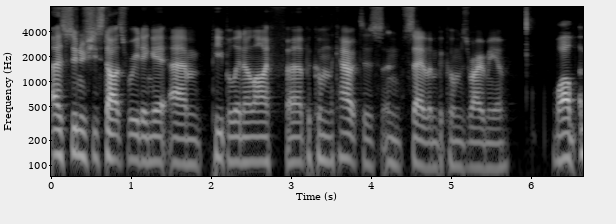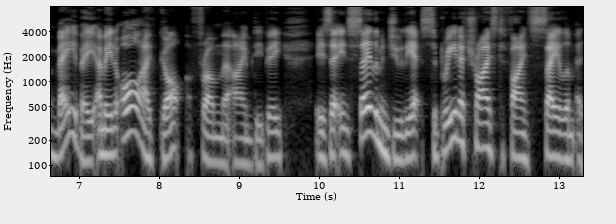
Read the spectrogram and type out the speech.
As soon as she starts reading it, um, people in her life uh, become the characters, and Salem becomes Romeo. Well, maybe. I mean, all I've got from uh, IMDb is that in Salem and Juliet, Sabrina tries to find Salem a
